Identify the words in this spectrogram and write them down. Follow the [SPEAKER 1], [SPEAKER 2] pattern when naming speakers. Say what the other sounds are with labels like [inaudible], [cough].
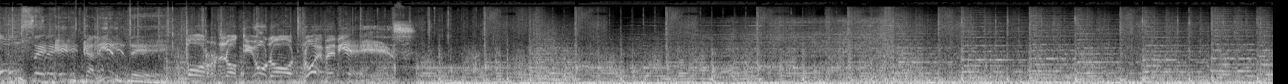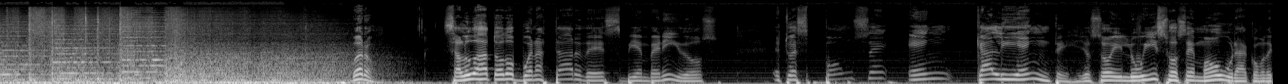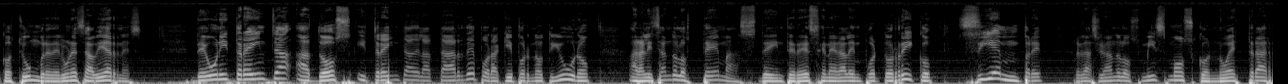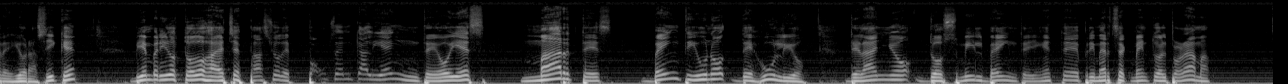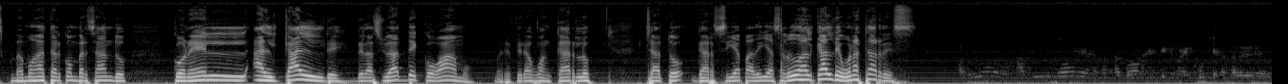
[SPEAKER 1] Ponce en Caliente por Notiuno 910.
[SPEAKER 2] Bueno, saludos a todos, buenas tardes, bienvenidos. Esto es Ponce en Caliente. Yo soy Luis José Moura, como de costumbre, de lunes a viernes, de 1 y 30 a 2 y 30 de la tarde, por aquí por Noti1, analizando los temas de interés general en Puerto Rico, siempre relacionando los mismos con nuestra región. Así que, bienvenidos todos a este espacio de Ponce en Caliente. Hoy es martes 21 de julio del año 2020. Y en este primer segmento del programa vamos a estar conversando con el alcalde de la ciudad de Coamo. Me refiero a Juan Carlos Chato García Padilla. Saludos, alcalde. Buenas tardes.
